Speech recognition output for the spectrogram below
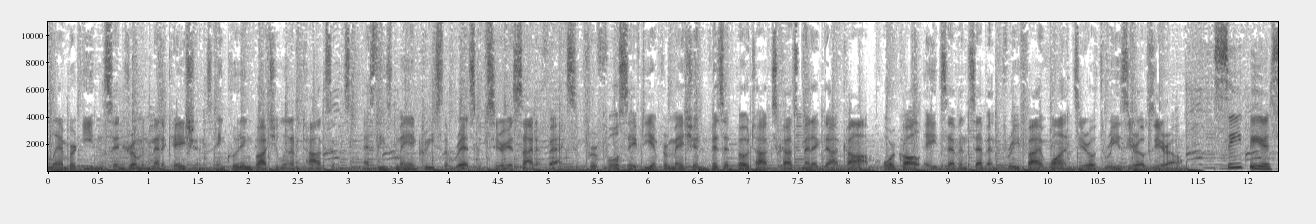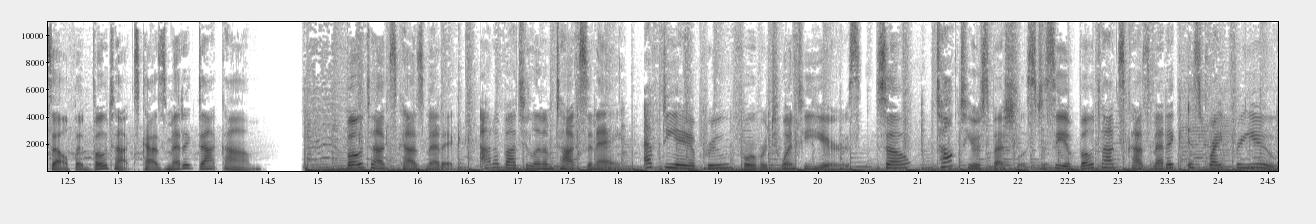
Lambert-Eaton syndrome and medications, including botulinum toxins, as these may increase the risk of serious side effects. For full safety information, visit BotoxCosmetic.com or call 877-351-0300. See for yourself at BotoxCosmetic.com. Botox Cosmetic, out of botulinum toxin A, FDA approved for over 20 years. So, talk to your specialist to see if Botox Cosmetic is right for you.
